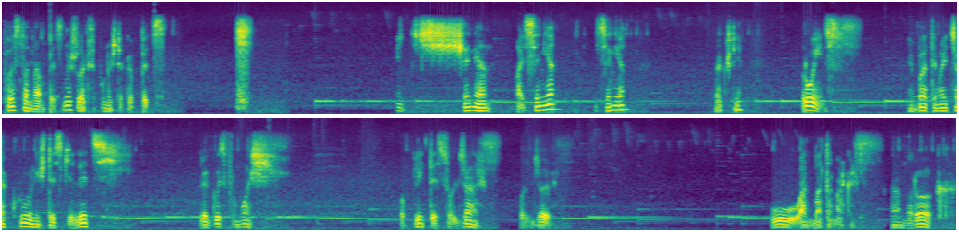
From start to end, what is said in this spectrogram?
pe ăsta n-am pets, nu știu dacă se pun ăștia ca pets. Mycenian, Mycenian, Mycenian, dacă știi. Ruins. Ne batem aici cu niște scheleți drăguți frumoși. Oplite, soljar, soljar. Uh, alt battle marker. Am noroc.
